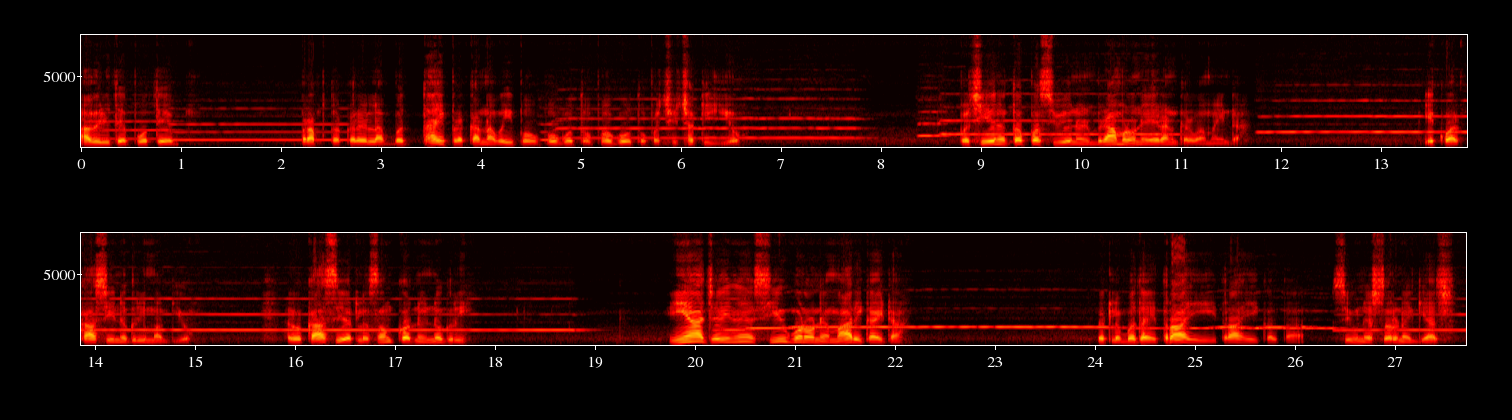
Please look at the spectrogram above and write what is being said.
આવી રીતે પોતે પ્રાપ્ત કરેલા બધાય પ્રકારના વૈભવ ભોગવતો ભોગવતો પછી છકી ગયો. પછી એને તપસ્વીઓને બ્રાહ્મણોને હેરાન કરવા માંડ્યા. એકવાર કાશી નગરીમાં ગયો. હવે કાશી એટલે શંકરની નગરી. અહીંયા જઈને શિવગણોને મારી કાઢ્યા. એટલે બધાય ત્રાહી ત્રાહી કરતા શિવને શરણે ગયા છે.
